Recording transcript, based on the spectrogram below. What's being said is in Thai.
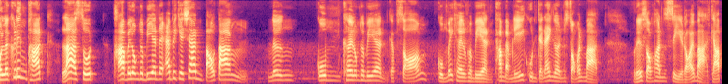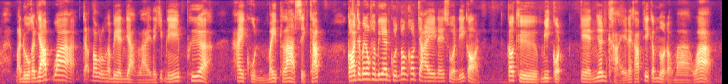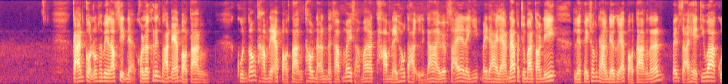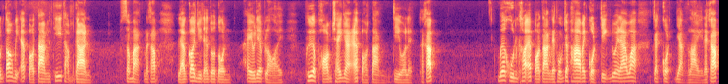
คนละครึ่งพัดล่าสุด พาไปลงทะเบียนในแอปพลิเคชันเป๋าตังค์หนึ่งกลุ่มเคยลงทะเบียนกับ 2 กลุ่มไม่เคยลงทะเบียนทำแบบนี้คุณจะได้เงิน 2,000 บาท หรือ 2,400 บาทครับ มาดูกันครับว่าจะต้องลงทะเบียนอย่างไรในคลิปนี้เพื่อให้คุณไม่พลาดสิทธิ์ครับ ก่อนจะไปลงทะเบียนคุณต้องเข้าใจในส่วนนี้ก่อน ก็คือมีกฎเกณฑ์เงื่อนไขนะครับที่กำหนดออกมาว่า การกดลงทะเบียนรับสิทธิ์เนี่ยคนละครึ่งพันในแอปเป๋าตังค์คุณต้องทำในแอปเป๋าตังค์เท่านั้นนะครับไม่สามารถทำในช่องทางอื่นได้ เว็บไซต์อะไรอย่างนี้ไม่ได้แล้วณปัจจุบันตอนนี้เหลือเพียงช่องทางเดียวคือแอปเป๋าตังค์ดังนั้นเป็นสาเหตุที่ว่าคุณต้องมีแอปเป๋าตังค์ที่ทำการสมัครนะครับ แล้วก็ยืนยันตัวตนให้เรียบร้อย เพื่อพร้อมใช้งานแอปเป๋าตังค์ G Wallet นะครับเมื่อคุณเข้าแอปเป๋าตังค์เนี่ยผมจะพาไปกดจริงด้วยนะว่าจะกดอย่างไรนะครับ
